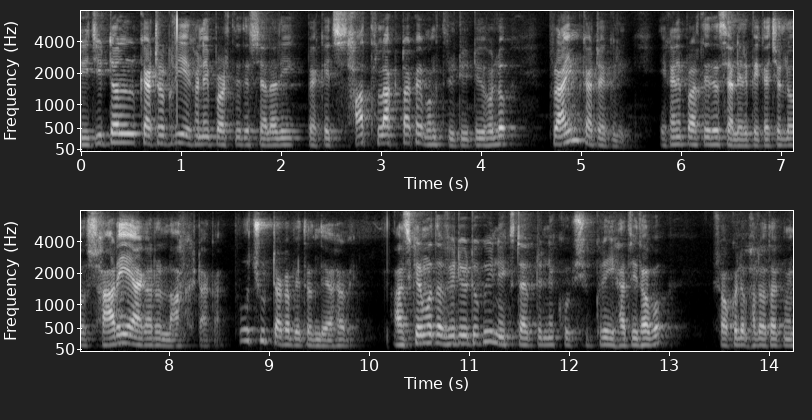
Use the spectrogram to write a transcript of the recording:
ডিজিটাল ক্যাটাগরি এখানে প্রার্থীদের স্যালারি প্যাকেজ সাত লাখ টাকা এবং তৃতীয়টি হলো প্রাইম ক্যাটাগরি এখানে প্রার্থীদের স্যালারি প্যাকেজ হলো সাড়ে এগারো লাখ টাকা। প্রচুর টাকা বেতন দেওয়া হবে। আজকের মতো ভিডিওটুকুই। নেক্সট আপডেট নিয়ে খুব শীঘ্রই হাজির হব। সকলে ভালো থাকবেন,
